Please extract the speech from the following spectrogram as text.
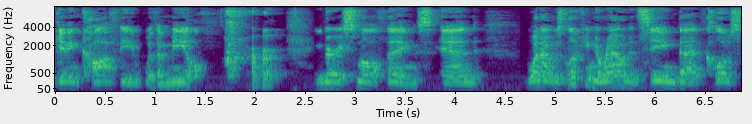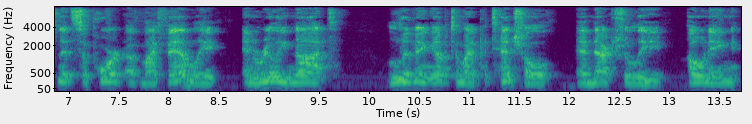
getting coffee with a meal, very small things. And when I was looking around and seeing that close knit support of my family and really not living up to my potential and actually owning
